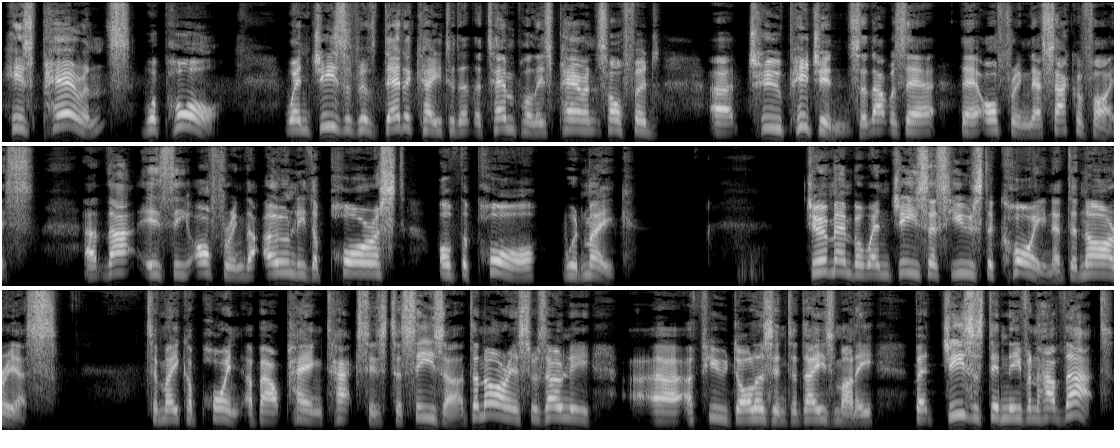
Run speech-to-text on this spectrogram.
His parents were poor. When Jesus was dedicated at the temple, his parents offered uh, two pigeons. So that was their, their offering, their sacrifice. Uh, that is the offering that only the poorest of the poor would make. Do you remember when Jesus used a coin, a denarius, to make a point about paying taxes to Caesar? A denarius was only uh, a few dollars in today's money, but Jesus didn't even have that.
